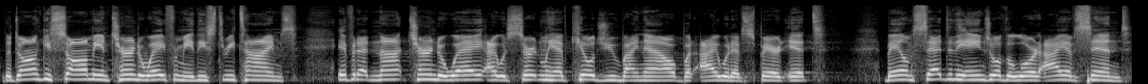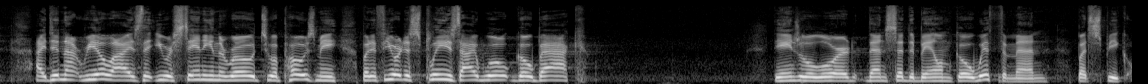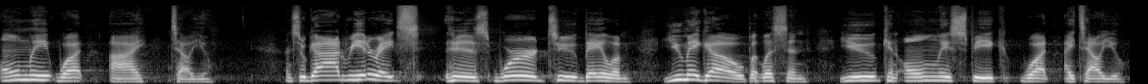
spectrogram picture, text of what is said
The donkey saw me and turned away from me these three times. If it had not turned away, I would certainly have killed you by now, but I would have spared it. Balaam said to the angel of the Lord, I have sinned. I did not realize that you were standing in the road to oppose me, but if you are displeased, I will go back. The angel of the Lord then said to Balaam, Go with the men, but speak only what I tell you. And so God reiterates his word to Balaam You may go, but listen, you can only speak what I tell you.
